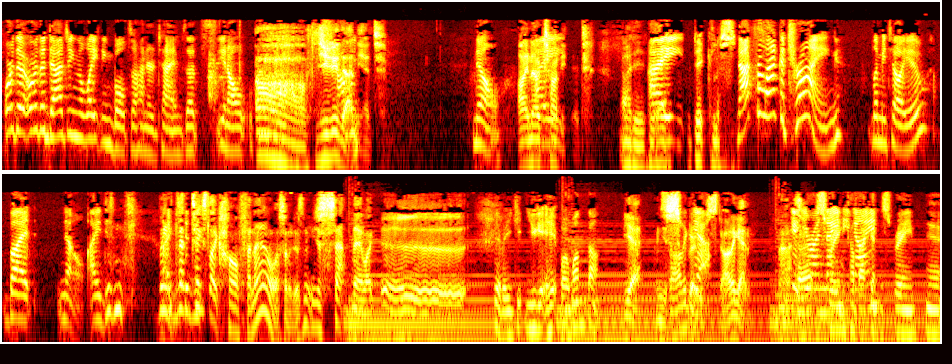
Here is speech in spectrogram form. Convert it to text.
or the or the dodging the lightning bolts a hundred times. That's you know. Oh, did you do that Um, yet? No. I know I- Tony did. I did. yeah. I- ridiculous. Not for lack of trying, let me tell you, but no, I didn't. But I that didn't. takes like half an hour or something, doesn't it? You just sat there like, uh, Yeah, but you get, you get hit by one done. yeah, and you Start screwed. again. Yeah. Start again. That's- Yeah, you're on screen, come back in the screen. Yeah.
